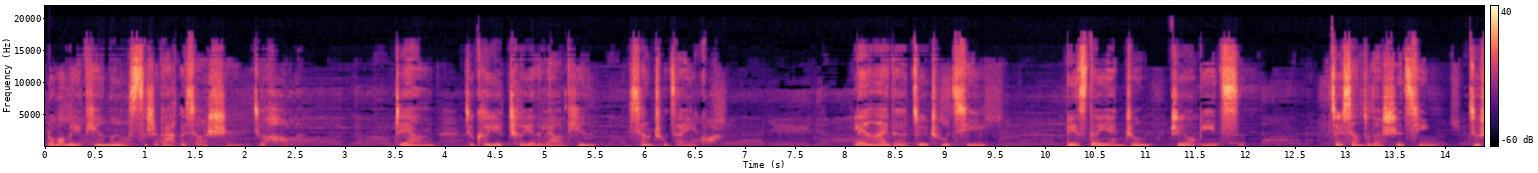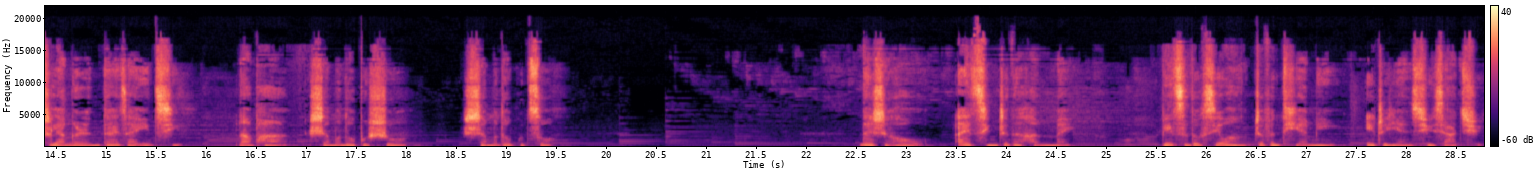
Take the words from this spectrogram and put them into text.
如果每天能有四十八个小时就好了。这样就可以彻夜的聊天，相处在一块儿。恋爱的最初期，彼此的眼中只有彼此，最想做的事情就是两个人待在一起，哪怕什么都不说，什么都不做。那时候爱情真的很美，彼此都希望这份甜蜜一直延续下去。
